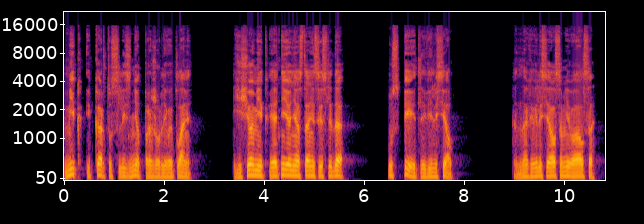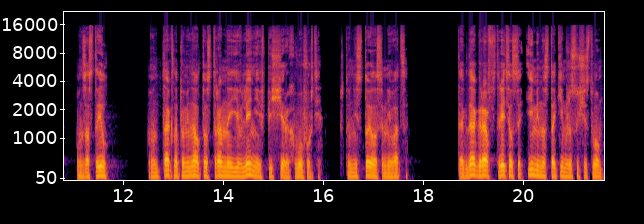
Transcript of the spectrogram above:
Миг, и карту слезнет прожорливое пламя. Еще миг, и от нее не останется и следа. Успеет ли Велесял? Однако Велисиал сомневался. Он застыл. Он так напоминал то странное явление в пещерах в Офурте, что не стоило сомневаться. Тогда граф встретился именно с таким же существом.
